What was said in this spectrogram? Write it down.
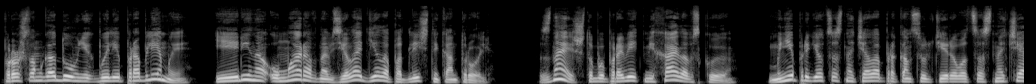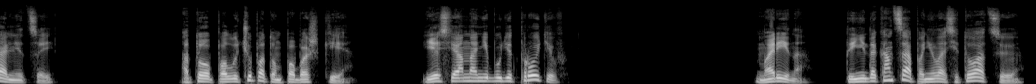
В прошлом году у них были проблемы, и Ирина Умаровна взяла дело под личный контроль. Знаешь, чтобы проверить Михайловскую, мне придется сначала проконсультироваться с начальницей, а то получу потом по башке. Если она не будет против... «Марина, ты не до конца поняла ситуацию»,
